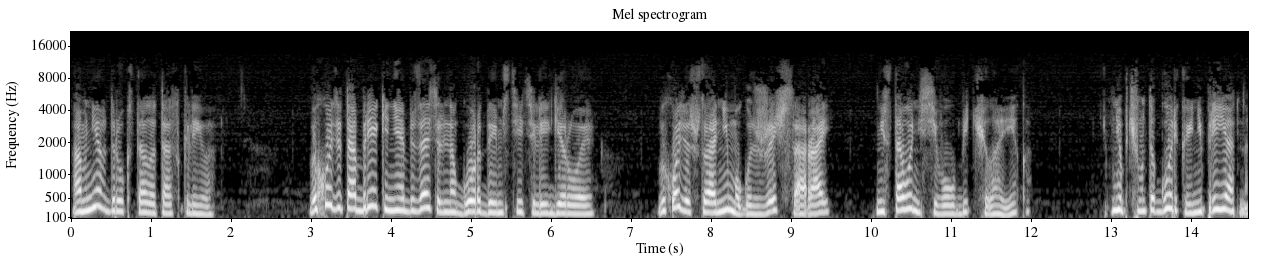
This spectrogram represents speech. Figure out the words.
а мне вдруг стало тоскливо. Выходит, обреки не обязательно гордые мстители и герои. Выходит, что они могут сжечь сарай, ни с того ни с сего убить человека. Мне почему-то горько и неприятно,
